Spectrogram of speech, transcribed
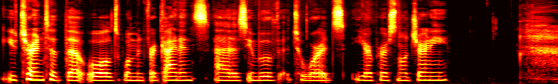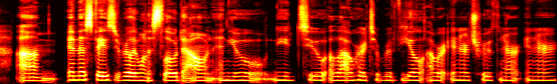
you turn to the old woman for guidance as you move towards your personal journey. Um, in this phase, you really want to slow down and you need to allow her to reveal our inner truth and our inner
